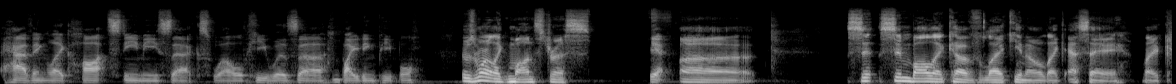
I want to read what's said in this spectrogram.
having like hot steamy sex while he was uh biting people. it was more like monstrous, Yeah. uh, sy- symbolic of like you know like essay, like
